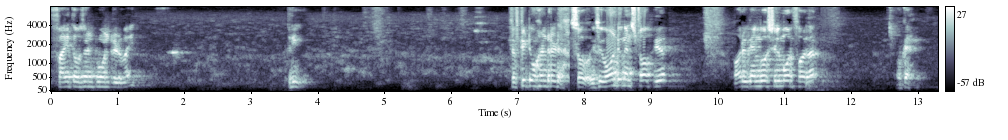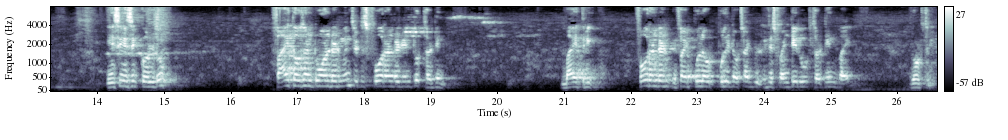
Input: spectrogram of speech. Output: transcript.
5200 by 3 5200 so if you want you can stop here. Or you can go still more further. Okay. AC is equal to 5200 means it is 400 into 13 by 3 400 if I pull out pull it outside it is 20 root 13 by root 3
